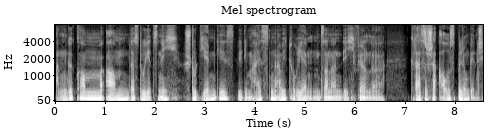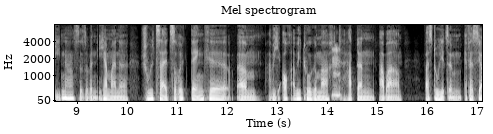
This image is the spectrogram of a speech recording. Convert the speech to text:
angekommen, ähm, dass du jetzt nicht studieren gehst, wie die meisten Abiturienten, sondern dich für eine klassische Ausbildung entschieden hast? Also wenn ich an meine Schulzeit zurückdenke, ähm, habe ich auch Abitur gemacht, Mhm. habe dann aber, was du jetzt im FSJ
